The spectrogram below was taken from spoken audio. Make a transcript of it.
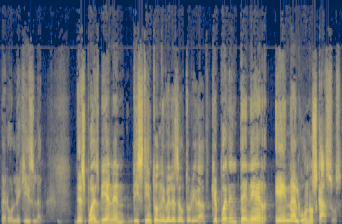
pero legislan. Después vienen distintos niveles de autoridad que pueden tener, en algunos casos,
